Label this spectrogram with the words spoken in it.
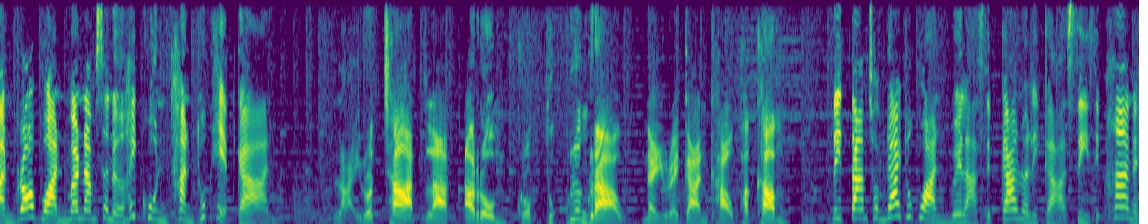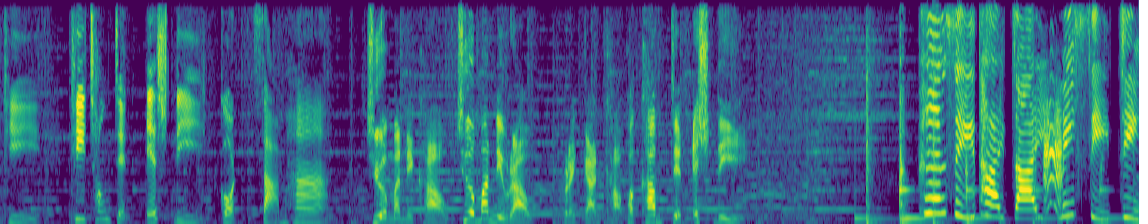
คัญรอบวันมานำเสนอให้คุณทันทุกเหตุการณ์ หลายรสชาติหลากอารมณ์ ครบทุกเรื่องราว ในรายการข่าวพักคติดตามชมได้ทุกวันเวลา 19นาฬิกา45 นาที ที่ช่อง 7 HD กด 35ำเชื่อมั่นในข่าว เชื่อมั่นในเรา รายการข่าวพักคำ7 HD เพื่อนสีทายใจไม่สีจริง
